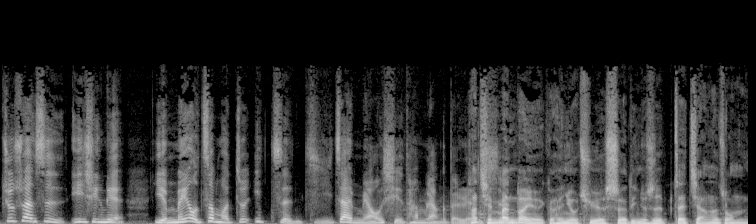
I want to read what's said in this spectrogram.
就算是异性恋，也没有这么就一整集在描写他们两个的人。他前半段有一个很有趣的设定，就是在讲那种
